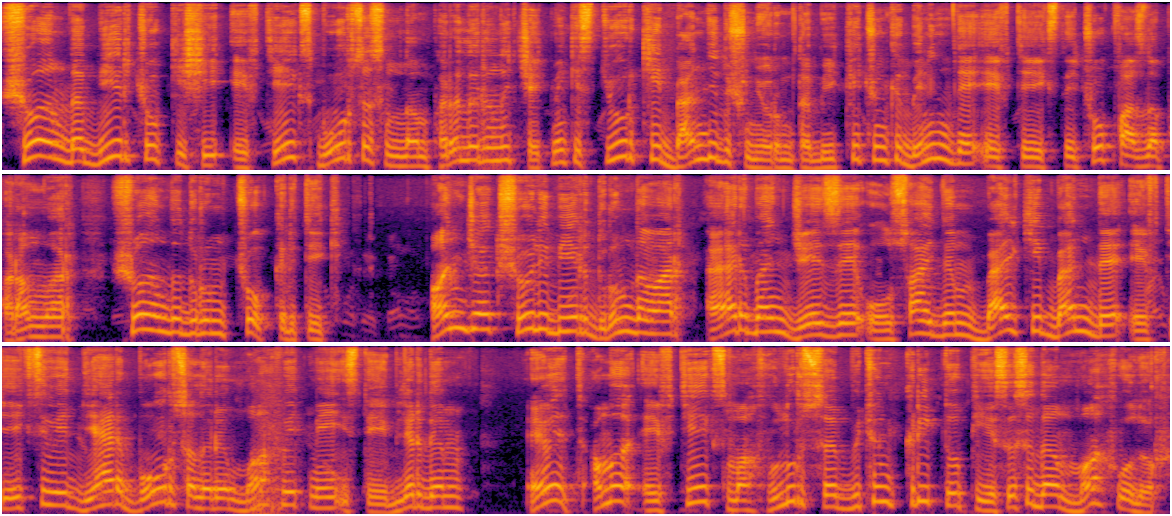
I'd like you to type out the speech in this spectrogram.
Şu anda birçok kişi FTX borsasından paralarını çekmek istiyor ki ben de düşünüyorum tabii ki. Çünkü benim de FTX'te çok fazla param var. Şu anda durum çok kritik. Ancak şöyle bir durum da var. Eğer ben CZ olsaydım belki ben de FTX'i ve diğer borsaları mahvetmeyi isteyebilirdim. Evet ama FTX mahvolursa bütün kripto piyasası da mahvolur.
